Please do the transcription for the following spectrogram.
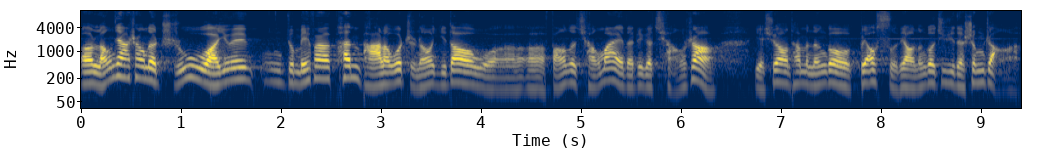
呃，廊架上的植物啊，因为就没法攀爬了，我只能移到我呃房子墙外的这个墙上。也希望它们能够不要死掉，能够继续的生长啊。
